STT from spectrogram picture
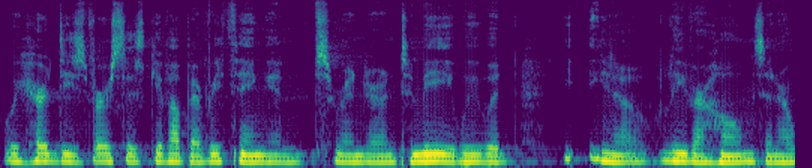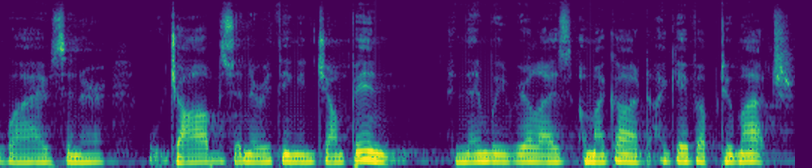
we heard these verses, give up everything and surrender unto me, we would, you know, leave our homes and our wives and our jobs and everything and jump in. And then we realized, oh my God, I gave up too much.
